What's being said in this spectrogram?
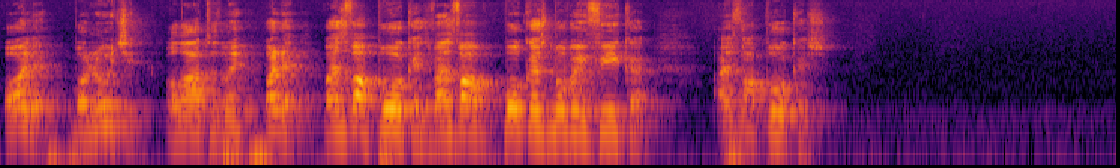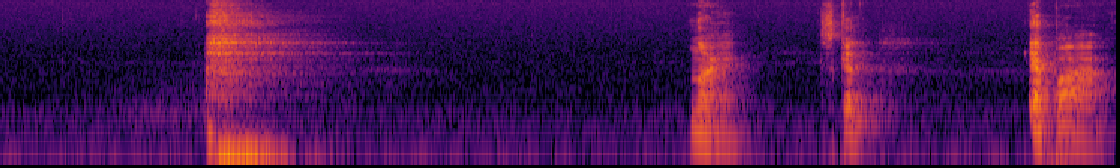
Olha, Bonucci, olá, tudo bem? Olha, vais levar poucas, vais levar poucas do meu Benfica. Vais levar poucas. Não é? Se calhar. É pá,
